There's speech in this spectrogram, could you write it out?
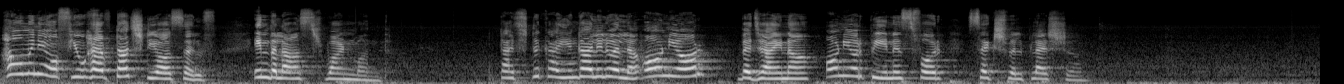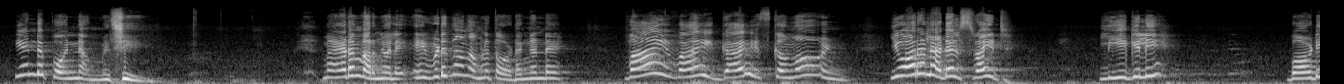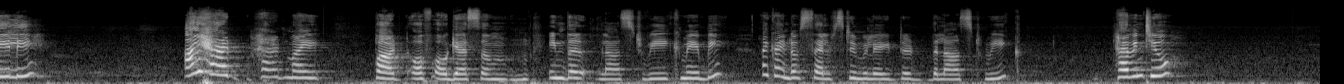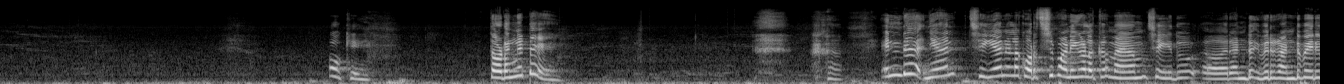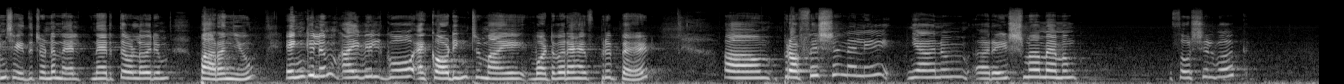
how many of you have touched yourself in the last one month touched കൈയും കാലിലും അല്ല on your vagina on your penis for sexual pleasure എന്റെ പൊന്നമ്മച്ചി. മാഡം പറഞ്ഞ പോലെ എവിടുന്നാ നമ്മൾ തുടങ്ങണ്ടേ? Why why guys come on you are all adults right legally bodily I had had my part of orgasm in the last week maybe I kind of self stimulated the last week having you okay തുടങ്ങട്ടെ. എന്റെ ഞാൻ ചെയ്യാനുള്ള കുറച്ച് പണികളൊക്കെ മാം ചെയ്തു രണ്ട് ഇവർ രണ്ടുപേരും ചെയ്തിട്ടുണ്ട് നേരത്തെ ഉള്ളവരും പറഞ്ഞു. എങ്കിലും I will go according to my whatever I have prepared professionally ഞാനും Reshma മാമും social work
